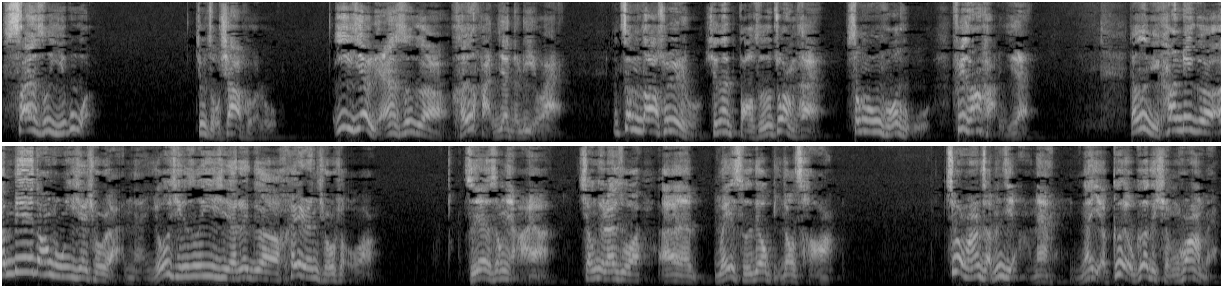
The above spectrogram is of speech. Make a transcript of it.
三十一过，就走下坡路。易建联是个很罕见的例外，这么大岁数，现在保持的状态生龙活虎，非常罕见。但是你看这个 NBA 当中一些球员呢，尤其是一些这个黑人球手啊，职业生涯呀，相对来说呃维持的要比较长。这玩意儿怎么讲呢？那也各有各的情况呗。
